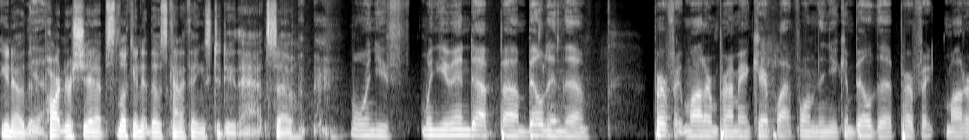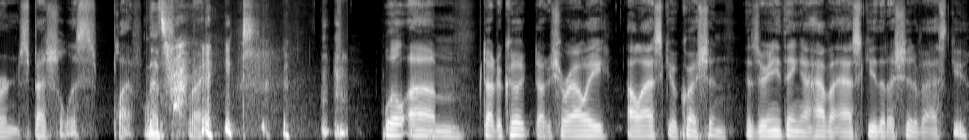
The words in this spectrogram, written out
you know, the yeah. partnerships, looking at those kind of things to do that. So, well, when you when you end up um, building the perfect modern primary care platform, then you can build the perfect modern specialist platform. That's right. right? well, um, Dr. Cook, Dr. Sharawy, I'll ask you a question. Is there anything I haven't asked you that I should have asked you?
